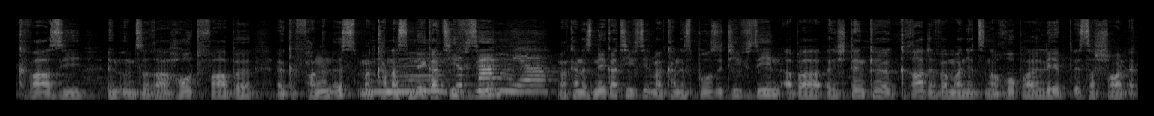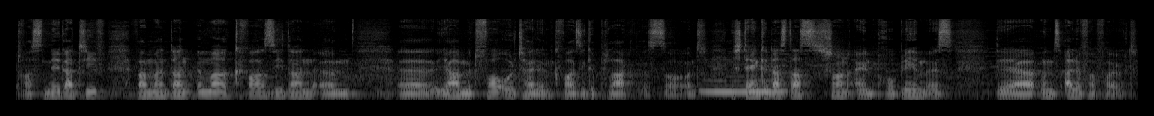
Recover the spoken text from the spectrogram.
quasi in unserer Hautfarbe äh, gefangen ist. Man kann das mhm, negativ gefangen, sehen. Ja. Man kann es negativ sehen, man kann es positiv sehen, aber ich denke, gerade wenn man jetzt in Europa lebt, ist das schon etwas negativ, weil man dann immer quasi dann ähm, äh, ja, mit Vorurteilen quasi geplagt ist. So. Und mhm. ich denke, dass das schon ein Problem ist, der uns alle verfolgt.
